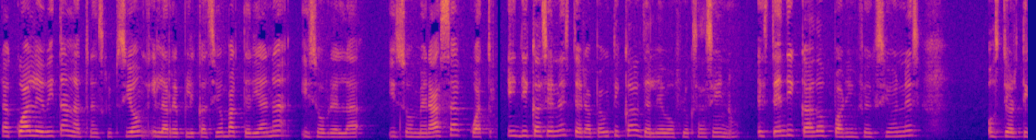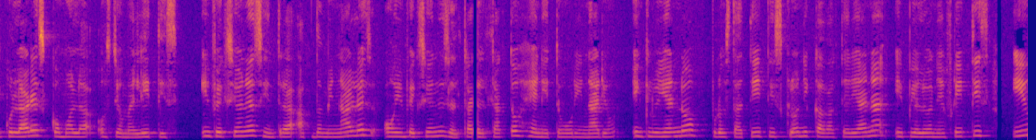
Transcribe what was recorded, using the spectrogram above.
la cual evitan la transcripción y la replicación bacteriana y sobre la isomerasa 4. Indicaciones terapéuticas del levofloxacino. Está indicado para infecciones osteoarticulares como la osteomelitis, infecciones intraabdominales o infecciones del tracto genitourinario, incluyendo prostatitis crónica bacteriana y pielonefritis y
